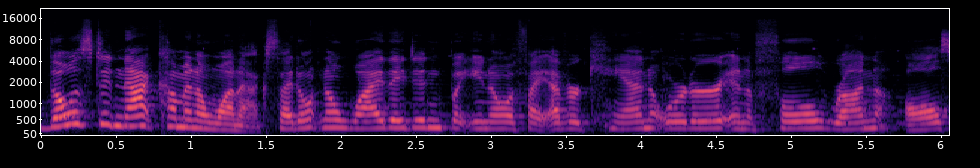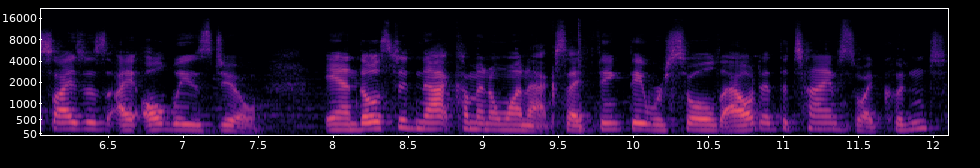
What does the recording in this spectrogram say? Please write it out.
Those did not come in a 1X. I don't know why they didn't, but you know, if I ever can order in a full run, all sizes, I always do. And those did not come in a 1X. I think they were sold out at the time, so I couldn't.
